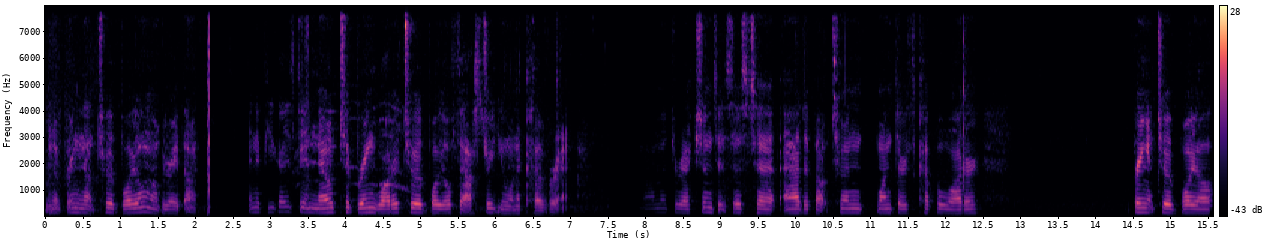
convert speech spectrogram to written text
I'm going to bring that to a boil and I'll be right back. And if you guys didn't know, to bring water to a boil faster, you want to cover it. And on the directions, it says to add about two and one thirds cup of water. Bring it to a boil,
